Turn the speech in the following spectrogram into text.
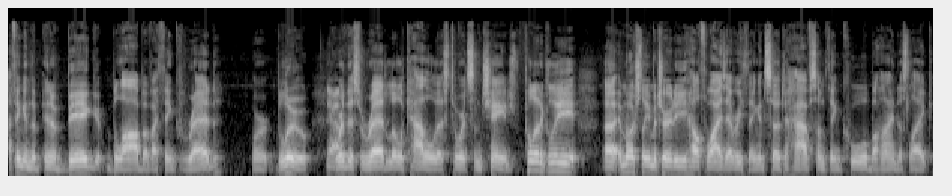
I think in the in a big blob of I think red or blue, Yeah. we're this red little catalyst towards some change politically, uh, emotionally, maturity, health wise, everything. And so to have something cool behind us, like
